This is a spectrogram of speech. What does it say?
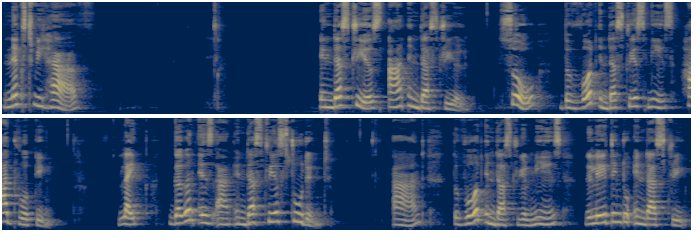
Next we have industrious and industrial. So, the word industrious means hardworking. Like Gagan is an industrious student. And the word industrial means relating to industry.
